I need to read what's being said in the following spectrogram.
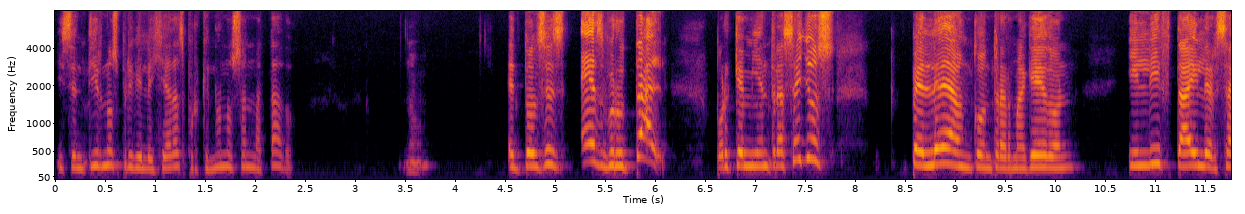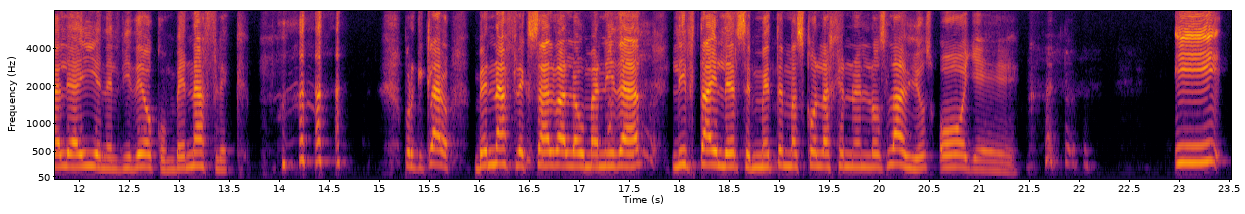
y sentirnos privilegiadas porque no nos han matado. ¿No? Entonces es brutal, porque mientras ellos pelean contra Armageddon y Liv Tyler sale ahí en el video con Ben Affleck, Porque claro, Ben Affleck salva a la humanidad, Liv Tyler se mete más colágeno en los labios, oye, y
